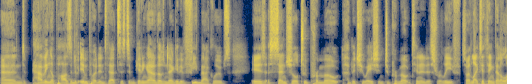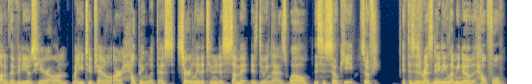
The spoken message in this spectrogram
And having a positive input into that system, getting out of those negative feedback loops is essential to promote habituation, to promote tinnitus relief. So I'd like to think that a lot of the videos here on my YouTube channel are helping with this. Certainly the Tinnitus Summit is doing that as well. This is so key. So if if this is resonating, let me know that helpful.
